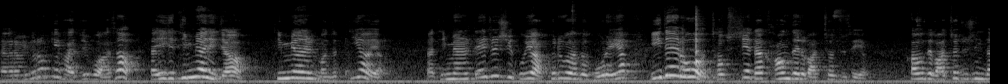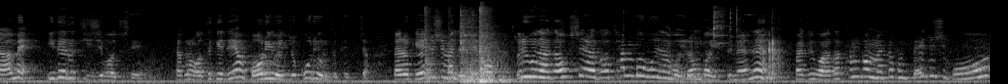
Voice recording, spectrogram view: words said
자 그러면 이렇게 가지고 와서 자 이제 뒷면이죠. 뒷면을 먼저 띄어요. 자 뒷면을 떼주시고요. 그리고 나서 뭐래요? 이대로 접시에다 가운데를 맞춰주세요. 가운데 맞춰주신 다음에 이대로 뒤집어 주세요. 자 그럼 어떻게 돼요? 머리 왼쪽 꼬리 오른쪽 됐죠? 자 이렇게 해주시면 되시고 그리고 나서 혹시라도 탄 부분이나 뭐 이런 거 있으면은 가지고 와서 탄 것만 조금 떼주시고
